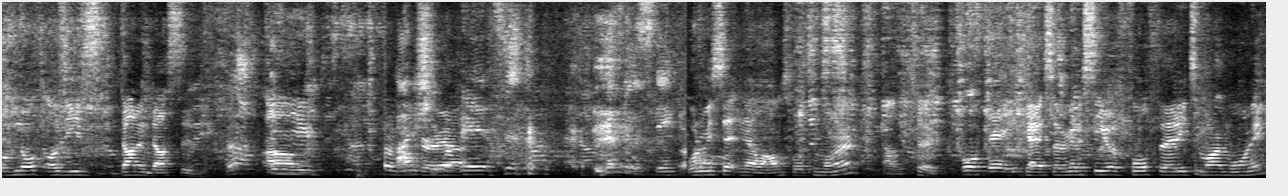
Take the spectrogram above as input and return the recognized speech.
of North Aussies done and dusted. Um, I just shit my pants. That's stink. what are we setting our alarms for tomorrow? Um, two. 4.30. Okay, so we're gonna see you at 4.30 tomorrow morning.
